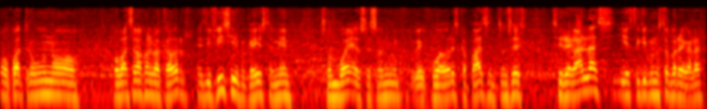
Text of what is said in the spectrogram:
o 4-1 o vas abajo en el marcador, es difícil porque ellos también son buenos, o sea, son eh, jugadores capaces, entonces si regalas y este equipo no está para regalar.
